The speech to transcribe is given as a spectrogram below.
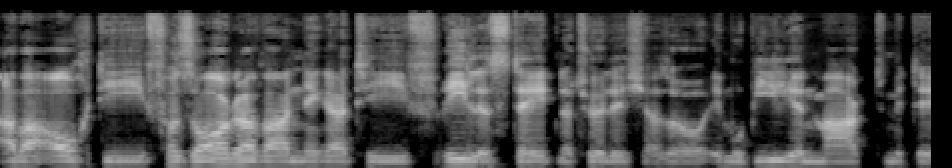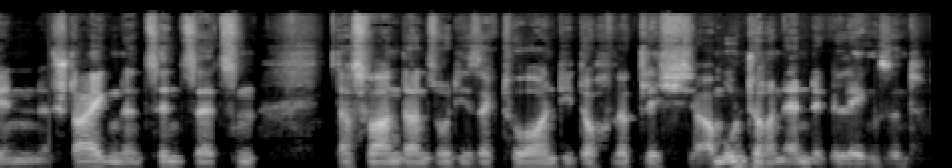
aber auch die Versorger waren negativ, Real Estate natürlich, also Immobilienmarkt mit den steigenden Zinssätzen. Das waren dann so die Sektoren, die doch wirklich am unteren Ende gelegen sind.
